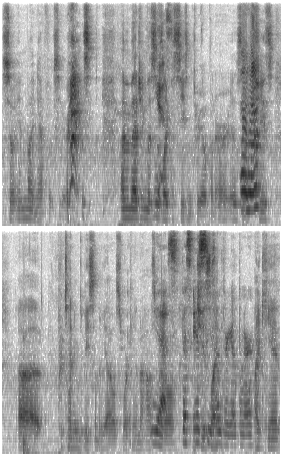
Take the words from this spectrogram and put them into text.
So in my Netflix series, I'm imagining this Yes. is like the season three opener. Is like Mhm. she's uh, pretending to be somebody else working in a hospital. Yes, this and is season like, three opener. I can't,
